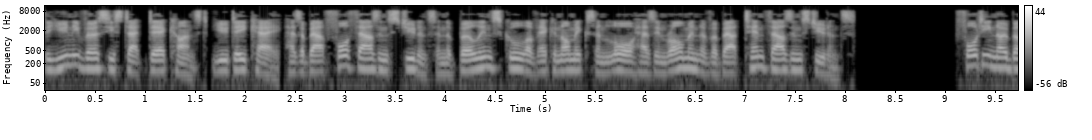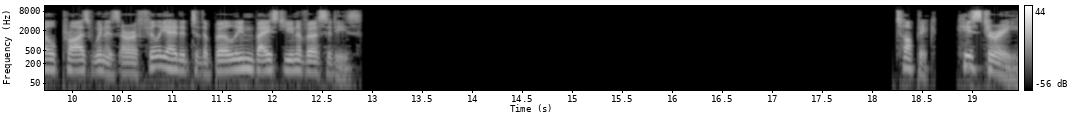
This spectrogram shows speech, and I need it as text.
The Universität der Kunst (UDK) has about 4,000 students and the Berlin School of Economics and Law has enrollment of about 10,000 students. Forty Nobel Prize winners are affiliated to the Berlin-based universities. History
